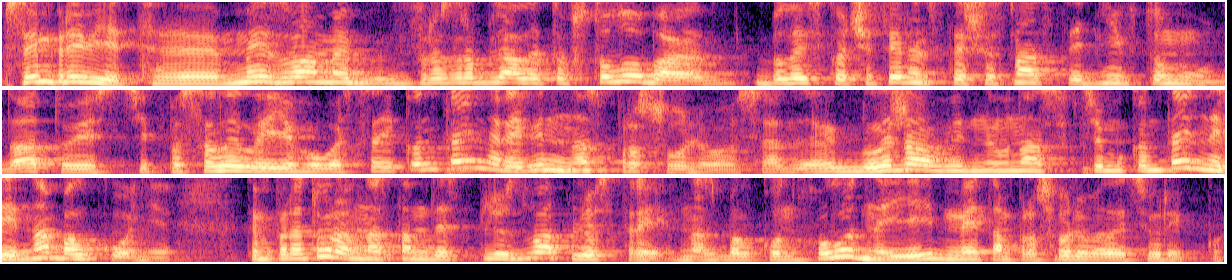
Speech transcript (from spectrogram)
Всім привіт! Е, Ми з вами розробляли товстолоба близько 14-16 днів тому. Да? Тобто поселили його в ось цей контейнер і він у нас просолювався. Е, Лежав він у нас в цьому контейнері на балконі. Температура в нас там десь плюс 2, плюс 3. У нас балкон холодний, і ми там просолювали цю рибку.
